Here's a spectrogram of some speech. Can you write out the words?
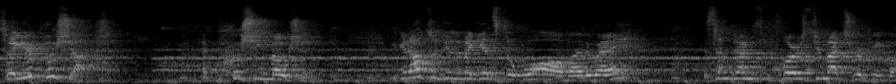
So your push-ups, a pushing motion. You can also do them against a wall, by the way. Sometimes the floor is too much for people.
